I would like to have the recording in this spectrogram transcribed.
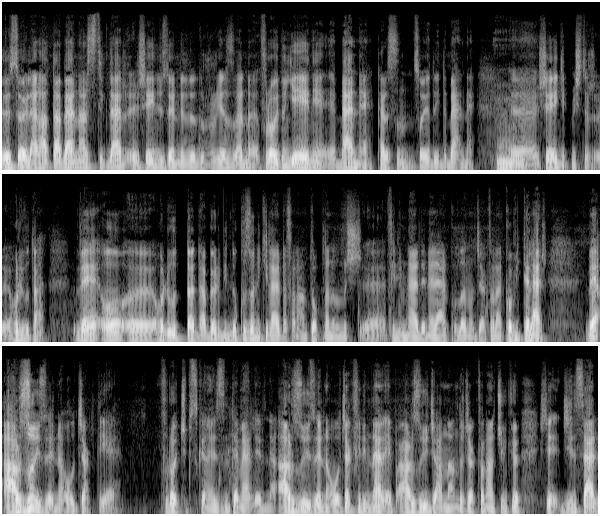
söyler. Hatta Bernard Stiegler e, şeyin üzerinde de durur yazılarını. Freud'un yeğeni e, Berne, karısının soyadıydı Berne. Hmm. E, şeye gitmiştir e, Hollywood'a ve o e, Hollywood'da da böyle 1912'lerde falan toplanılmış e, filmlerde neler kullanılacak falan komiteler ve arzu üzerine olacak diye Freudçu psikanalizin temellerine arzu üzerine olacak filmler hep arzuyu canlandıracak falan. Çünkü işte cinsel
